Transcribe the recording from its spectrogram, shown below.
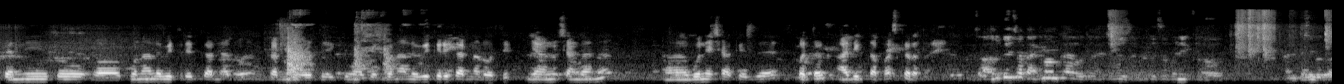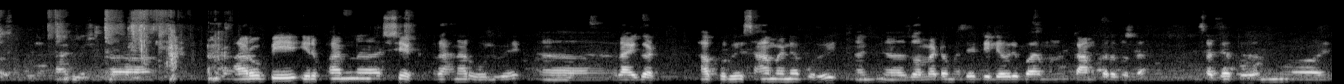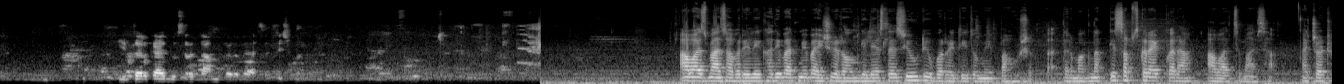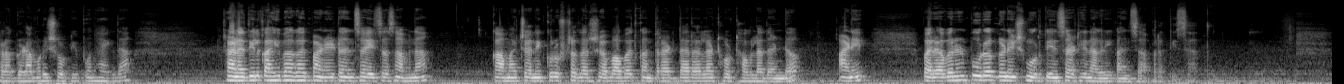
त्यांनी तो कोणाला वितरित करण्यात करणार होते किंवा ते कोणाला विक्री करणार होते या अनुषंगानं गुन्हे शाखेचे पथक अधिक तपास करत आहे. आरोपी इरफान शेख राहणार ओलवे रायगड. हा पूर्वी सहा महिन्यापूर्वी झोमॅटोमध्ये डिलिव्हरी बॉय म्हणून काम करत होता. सध्या तो इतर काय दुसरं काम करत आहे असं निष्पन्न. आवाज माझावरील एखादी बातमी पाहिजे राहून गेली असल्यास यूट्यूबवर ती तुम्ही पाहू शकता. तर मग नक्की सबस्क्राईब करा. आवाज माझा. याच्या ठळक घडामोडी शेवटी पुन्हा एकदा. ठाण्यातील काही भागात पाणी टंचाईचा सामना. कामाच्या निकृष्ट दर्जाबाबत कंत्राटदाराला ठोठावला दंड आणि पर्यावरणपूरक गणेश मूर्तींसाठी नागरिकांचा प्रतिसाद.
